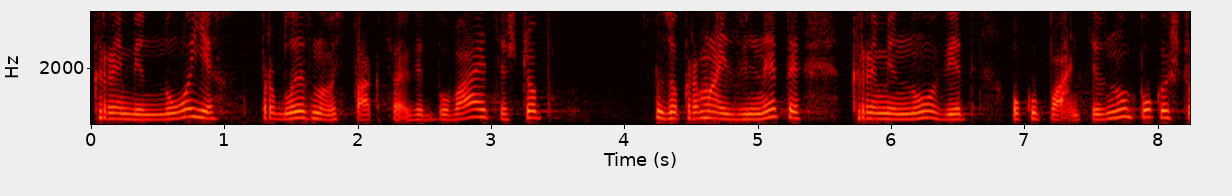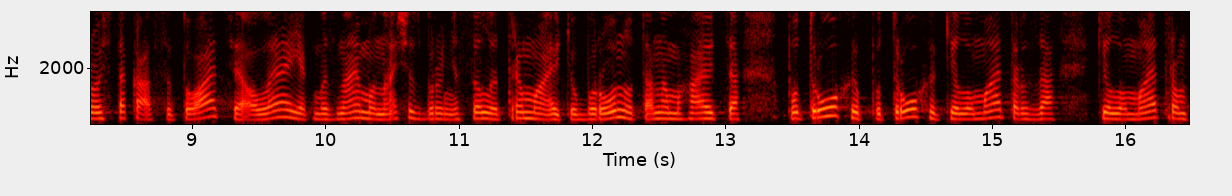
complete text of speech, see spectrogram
Креміної. Приблизно ось так це відбувається, щоб зокрема і звільнити Креміно від окупантів. Ну поки що ось така ситуація, але як ми знаємо, наші збройні сили тримають оборону та намагаються потрохи, потрохи, кілометр за кілометром,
